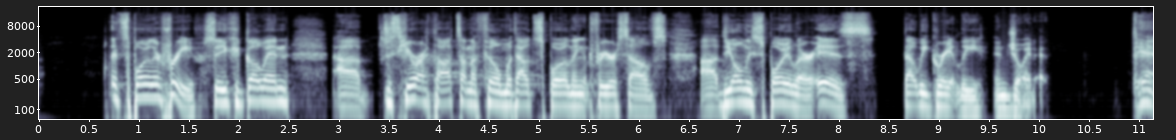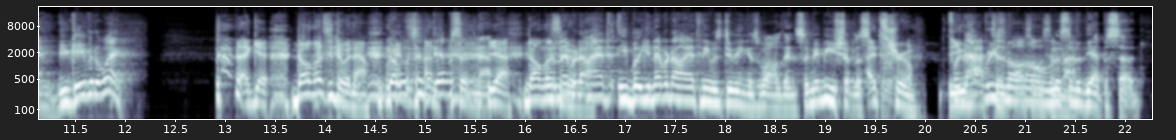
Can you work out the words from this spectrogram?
it's spoiler free. So you could go in, uh, just hear our thoughts on the film without spoiling it for yourselves. Uh, the only spoiler is that we greatly enjoyed it. Damn, you gave it away. Again, don't listen to it now. Don't It's listen to the episode now. Yeah, don't You'll listen never to it know Anthony, but you never know how Anthony was doing as well. Then, so maybe you should listen. It's to true. It. For You that reason alone, listen, to to the episode.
